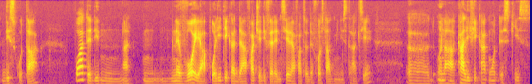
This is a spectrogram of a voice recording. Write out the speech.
discuta, poate din nevoia politică de a face diferențierea față de fosta administrație, în a califica în mod deschis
